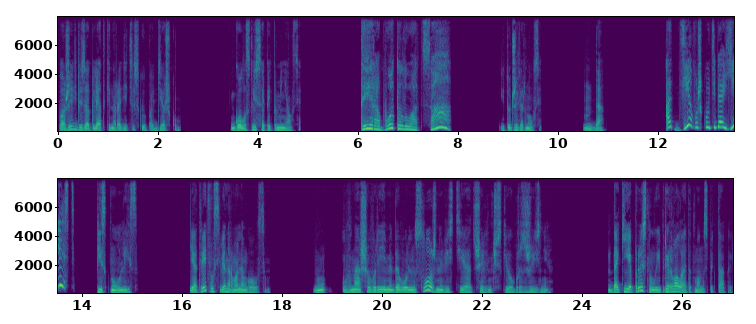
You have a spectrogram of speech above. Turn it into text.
пожить без оглядки на родительскую поддержку. Голос Лисы опять поменялся. «Ты работал у отца?» И тут же вернулся. «Да». «А девушка у тебя есть?» — пискнул Лис. И ответил себе нормальным голосом. «Ну, в наше время довольно сложно вести отшельнический образ жизни». Дакия прыснула и прервала этот моноспектакль.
